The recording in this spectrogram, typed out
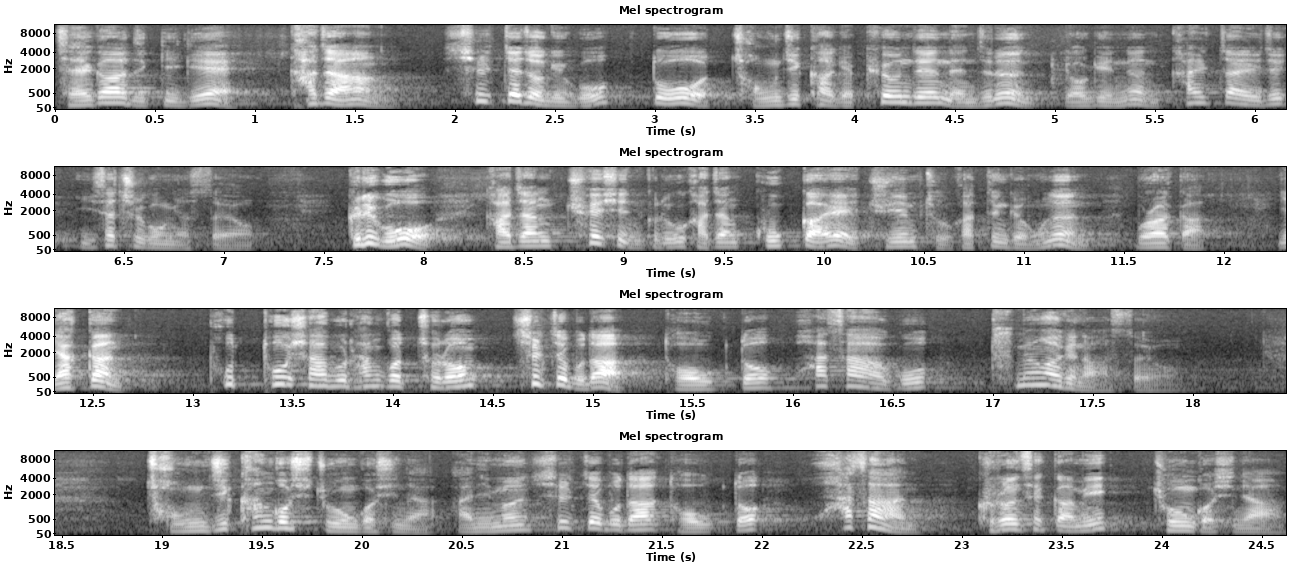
제가 느끼기에 가장 실제적이고 또 정직하게 표현된 렌즈는 여기 있는 칼자이즈 2470이었어요. 그리고 가장 최신 그리고 가장 고가의 GM2 같은 경우는 뭐랄까 약간 포토샵을 한 것처럼 실제보다 더욱더 화사하고 투명하게 나왔어요. 정직한 것이 좋은 것이냐 아니면 실제보다 더욱더 화사한 그런 색감이 좋은 것이냐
